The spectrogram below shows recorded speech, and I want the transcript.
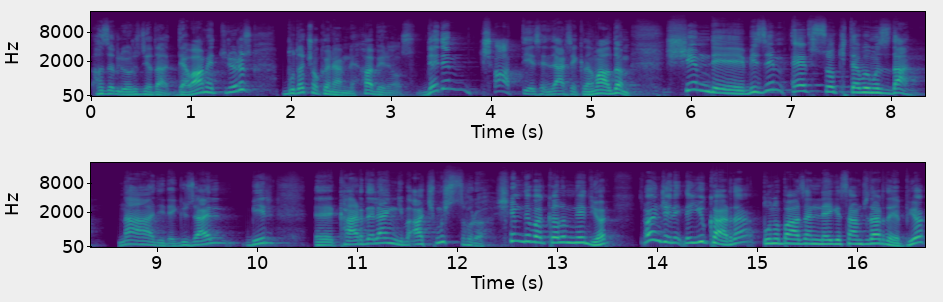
hazırlıyoruz ya da devam ettiriyoruz. Bu da çok önemli. Haberin olsun. Dedim çat diye seni ders ekranıma aldım. Şimdi bizim EFSO kitabımızdan nadide güzel bir e, kardelen gibi açmış soru. Şimdi bakalım ne diyor? Öncelikle yukarıda bunu bazen LGS amcılar da yapıyor.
